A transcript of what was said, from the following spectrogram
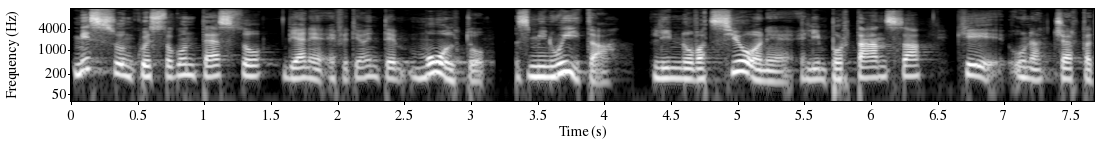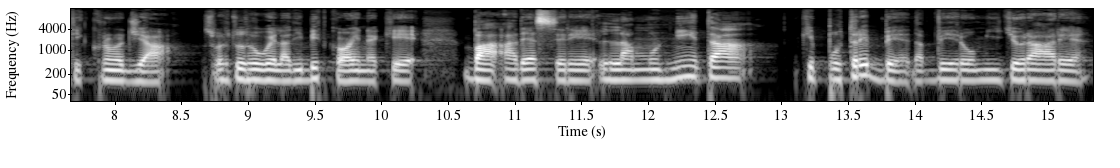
messo in questo contesto viene effettivamente molto sminuita l'innovazione e l'importanza che una certa tecnologia, soprattutto quella di Bitcoin, che va ad essere la moneta che potrebbe davvero migliorare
